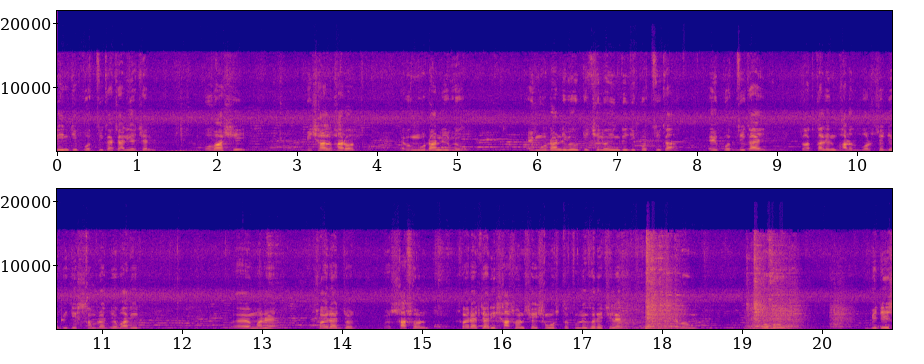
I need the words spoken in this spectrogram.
তিনটি পত্রিকা চালিয়েছেন প্রবাসী বিশাল ভারত এবং মডার্ন রিভিউ এই মডার্ন রিভিউটি ছিল ইংরেজি পত্রিকা। এই পত্রিকায় তৎকালীন ভারতবর্ষে যে ব্রিটিশ সাম্রাজ্যবাদীর মানে স্বৈরাজ্য শাসন, স্বৈরাচারী শাসন সেই সমস্ত তুলে ধরেছিলেন এবং বহু ব্রিটিশ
